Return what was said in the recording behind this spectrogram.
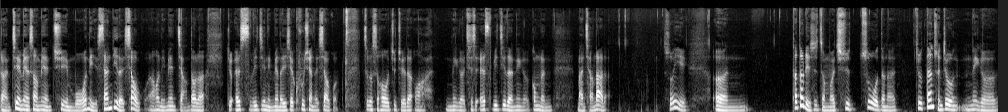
嗯，界面上面去模拟三 D 的效果，然后里面讲到了就 SVG 里面的一些酷炫的效果，这个时候就觉得哇，那个其实 SVG 的那个功能蛮强大的，所以，嗯，它到底是怎么去做的呢？就单纯就那个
